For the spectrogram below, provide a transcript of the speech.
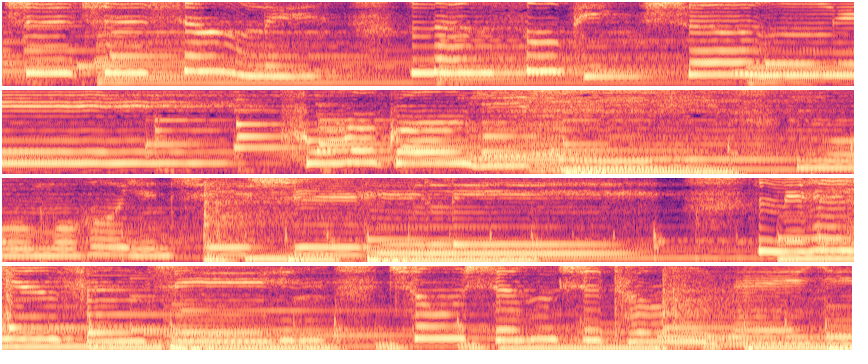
咫尺相离，难诉平生意。火光一息，默默咽气虚生吃同每一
